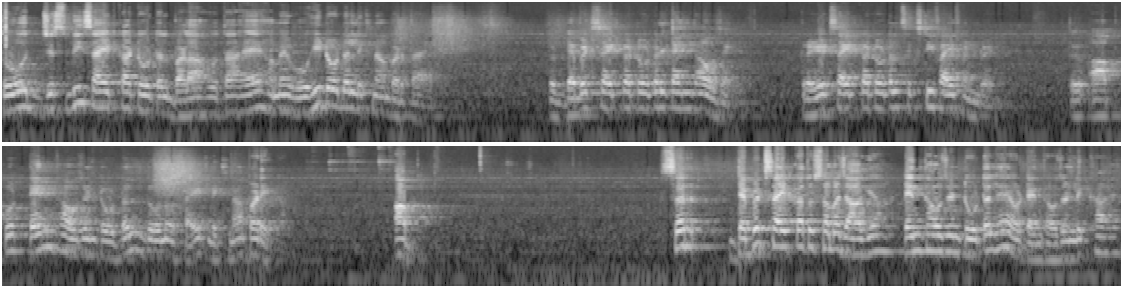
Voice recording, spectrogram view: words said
तो जिस भी साइड का टोटल बड़ा होता है, हमें वो ही टोटल लिखना पड़ता है। तो डेबिट साइड का total ten thousand credit side का टोटल सिक्सटी फाइव हंड्रेड तो आपको टेन थाउज़ेंड टोटल दोनों साइड लिखना पड़ेगा। अब सर डेबिट साइड का तो समझ आ गया टेन थाउज़ेंड टोटल है और टेन थाउज़ेंड लिखा है।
